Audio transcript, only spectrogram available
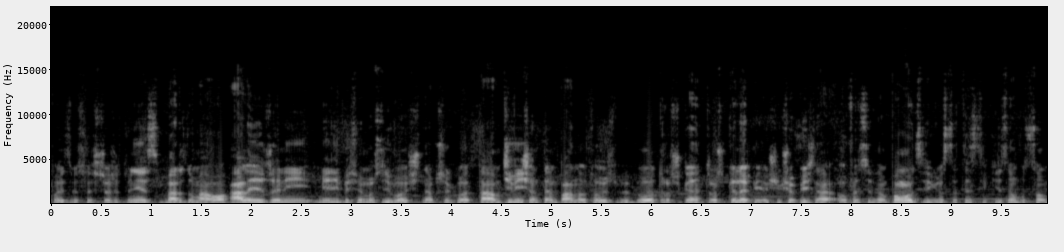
Powiedzmy sobie szczerze, to nie jest bardzo mało, ale jeżeli mielibyśmy możliwość na przykład tam 90 tempa, no to już by było troszkę, troszkę lepiej. 85 na ofensywną pomoc jego statystyki znowu są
